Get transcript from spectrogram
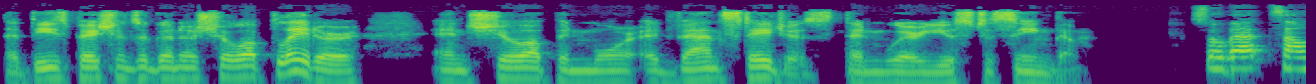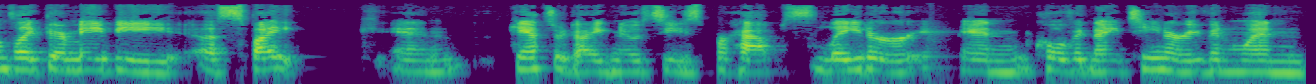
that these patients are going to show up later and show up in more advanced stages than we're used to seeing them. So that sounds like there may be a spike in cancer diagnoses perhaps later in COVID-19 or even when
